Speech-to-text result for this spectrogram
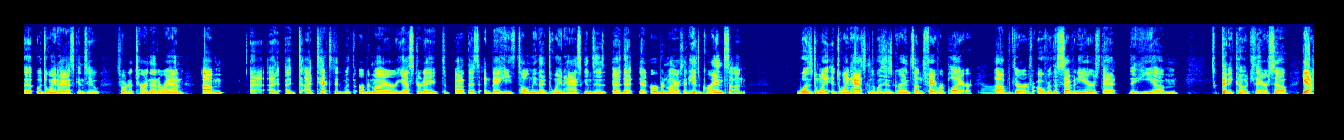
uh, Dwayne Haskins who sort of turned that around. Um, I, I, I texted with Urban Meyer yesterday about this, and he's told me that Dwayne Haskins is uh, that that Urban Meyer said his grandson was Dwayne Dwayne Haskins was his grandson's favorite player uh, over the seven years that, that he um that he coached there. So yeah,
